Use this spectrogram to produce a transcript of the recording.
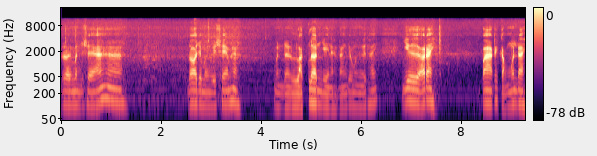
Rồi mình sẽ à, đo cho mọi người xem ha. Mình à, lật lên vậy nè đặng cho mọi người thấy. Như ở đây ba cái cộng bên đây.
